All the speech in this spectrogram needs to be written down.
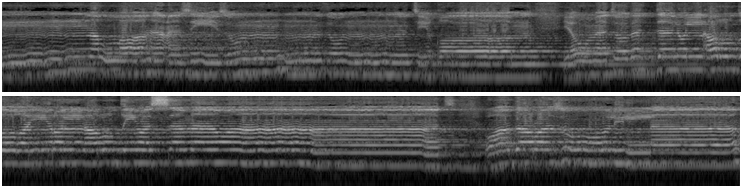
إن الله عزيز ذو انتقام يوم تبدل الأرض غير الأرض والسماوات وبرزوا لله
